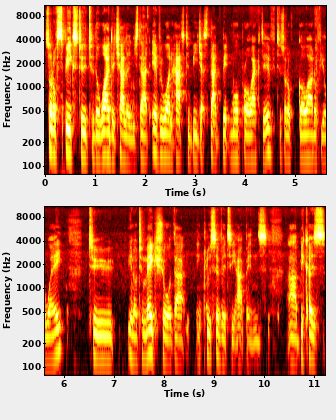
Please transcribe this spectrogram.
sort of speaks to to the wider challenge that everyone has to be just that bit more proactive to sort of go out of your way to you know to make sure that inclusivity happens. Uh, because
